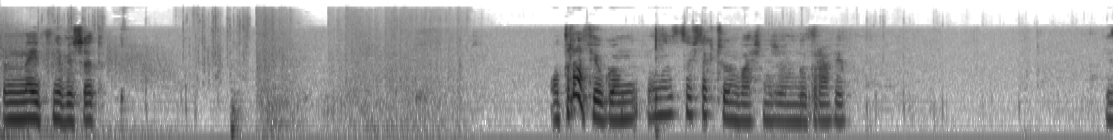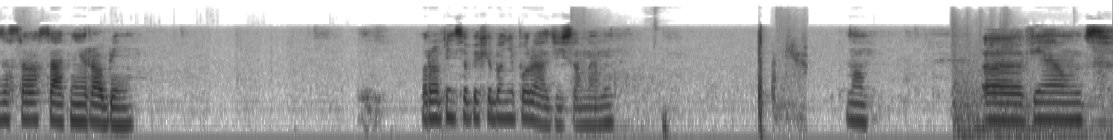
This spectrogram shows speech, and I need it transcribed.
Ten Nate nie wyszedł. O, trafił go. No, coś tak czułem właśnie, że on go trafił. I został ostatni Robin. Robin sobie chyba nie poradzi samemu. No. E, więc...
